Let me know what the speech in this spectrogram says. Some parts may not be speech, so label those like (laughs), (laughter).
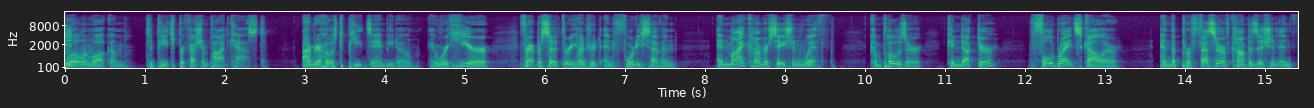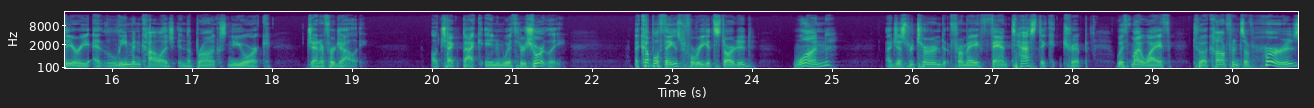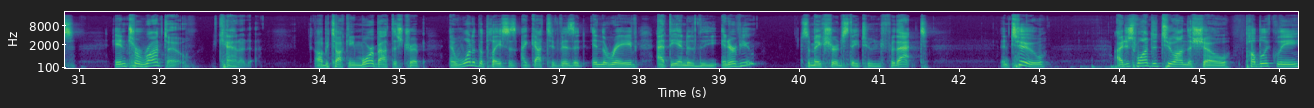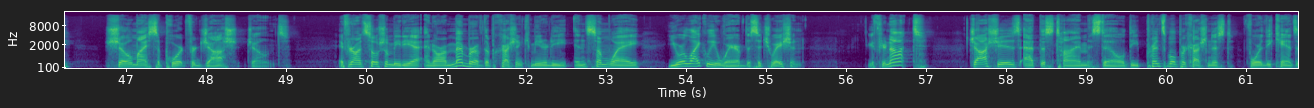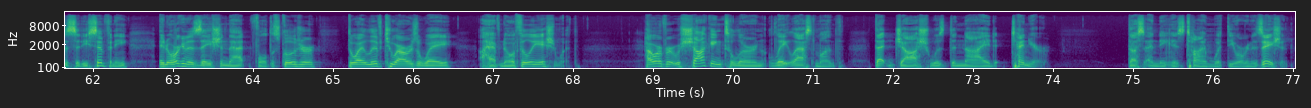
Hello and welcome to Pete's Percussion Podcast. I'm your host, Pete Zambito, and we're here for episode 347 and my conversation with composer, conductor, Fulbright scholar, and the professor of composition and theory at Lehman College in the Bronx, New York, Jennifer Jolley. I'll check back in with her shortly. A couple of things before we get started. One, I just returned from a fantastic trip with my wife to a conference of hers in Toronto, Canada. I'll be talking more about this trip and one of the places I got to visit in the rave at the end of the interview, so make sure to stay tuned for that. And two, I just wanted to on the show publicly show my support for Josh Jones. If you're on social media and are a member of the percussion community in some way, you are likely aware of the situation. If you're not, Josh is at this time still the principal percussionist for the Kansas City Symphony, an organization that, full disclosure, though I live two hours away, I have no affiliation with. However, it was shocking to learn late last month that Josh was denied tenure, thus ending his time with the organization.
